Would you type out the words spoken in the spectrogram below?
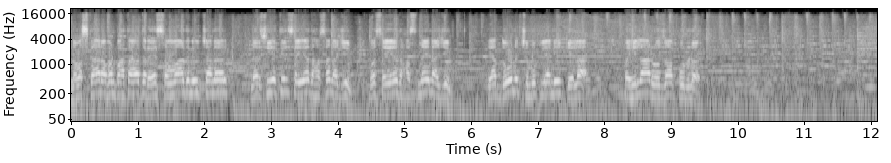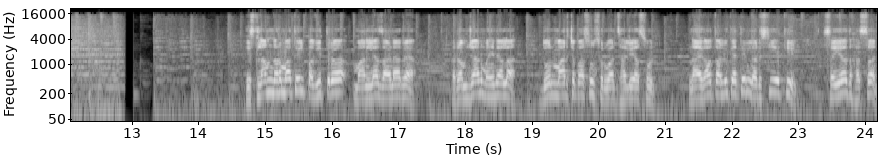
नमस्कार आपण पाहतात रे संवाद न्यूज चॅनल. नरसी येथील सय्यद हसन अजीम व सय्यद हसनैन अजीम या दोन चिमुकल्यांनी केला पहिला रोजा पूर्ण. इस्लाम धर्मातील पवित्र मानल्या जाणाऱ्या रमजान महिन्याला दोन मार्च पासून सुरुवात झाली असून नायगाव तालुक्यातील नरसी येथील सय्यद हसन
